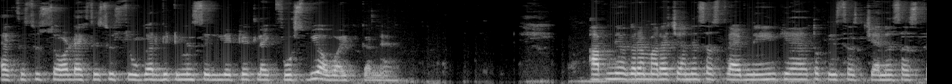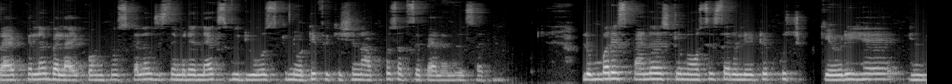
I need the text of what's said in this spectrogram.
Excessive salt excessive sugar vitamin से रिलेटेड लाइक फूड्स भी अवॉइड करना है। आपने अगर हमारा चैनल सब्सक्राइब नहीं किया है तो प्लीज़ चैनल सब्सक्राइब कर लें बेल आइकॉन प्रेस कर लें, जिससे मेरे नेक्स्ट वीडियोस की नोटिफिकेशन आपको सबसे पहले मिल सके। लुम्बर स्पाइनल स्टोनोसिस से रिलेटेड कुछ क्योरी है, इन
